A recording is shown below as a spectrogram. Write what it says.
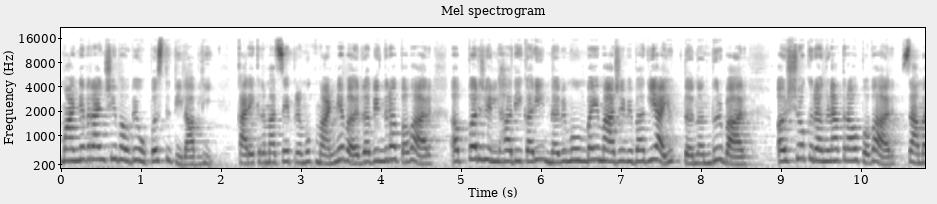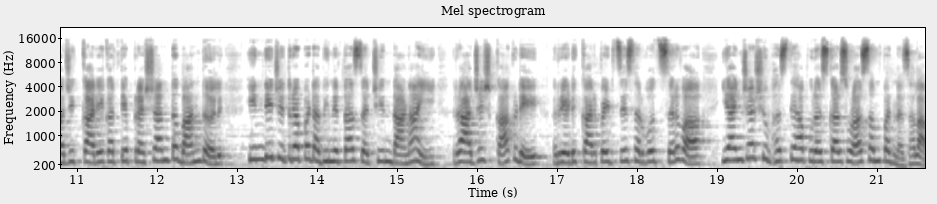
मान्यवरांची भव्य उपस्थिती लाभली. कार्यक्रमाचे प्रमुख मान्यवर रवींद्र पवार अप्पर जिल्हाधिकारी नवी मुंबई माजी विभागीय आयुक्त नंदुरबार अशोक रंगनाथराव पवार सामाजिक कार्यकर्ते प्रशांत बांदल हिंदी चित्रपट अभिनेता सचिन दानाई राजेश काकडे रेड कार्पेटचे सर्वोच्च सर्वा यांच्या शुभहस्ते हा पुरस्कार सोहळा संपन्न झाला.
